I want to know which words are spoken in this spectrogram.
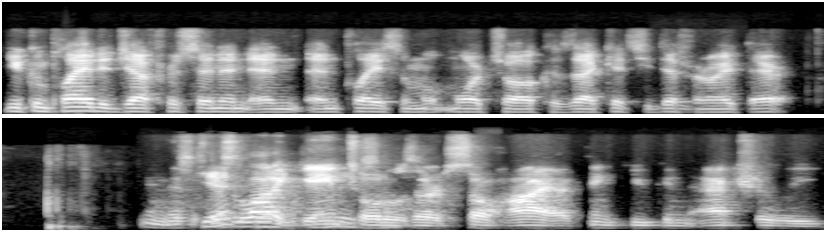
you can play to Jefferson and and, and play some more chalk because that gets you different right there. I there's, yeah, there's a lot of game totals that are so high. I think you can actually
